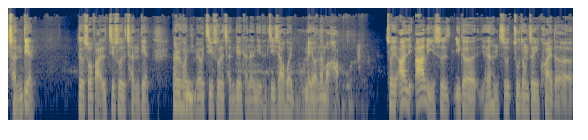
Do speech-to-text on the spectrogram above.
沉淀，这个说法是技术的沉淀。那如果你没有技术的沉淀，可能你的绩效会没有那么好。所以阿里阿里是一个也很注注重这一块的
